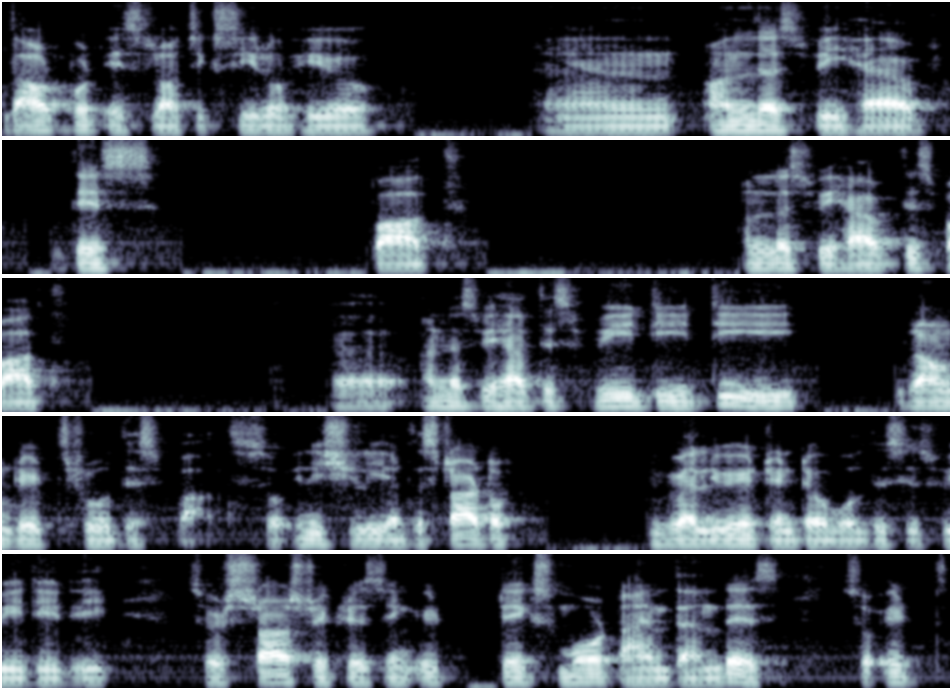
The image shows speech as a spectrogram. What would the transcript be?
the output is logic 0 here. And unless we have this path unless we have this path uh, unless we have this VDD grounded through this path. So initially at the start of evaluate interval this is VDD so it starts decreasing it takes more time than this. So it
